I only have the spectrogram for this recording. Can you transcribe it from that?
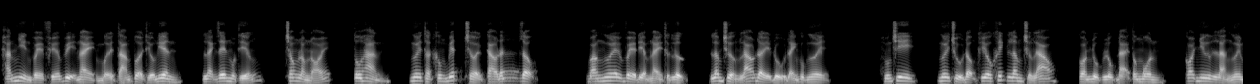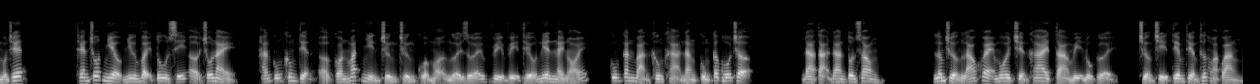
Hắn nhìn về phía vị này mười tám tuổi thiếu niên, lạnh lên một tiếng trong lòng nói, tô hàn, ngươi thật không biết trời cao đất rộng. Và ngươi về điểm này thực lực, lâm trưởng lão đầy đủ đánh của ngươi. Húng chi, ngươi chủ động khiêu khích lâm trưởng lão, còn nhục lục đại tông môn, coi như là ngươi muốn chết. Then chốt nhiều như vậy tu sĩ ở chỗ này, hắn cũng không tiện ở con mắt nhìn trừng trừng của mọi người dưới vì vị thiếu niên này nói, cũng căn bản không khả năng cung cấp hỗ trợ. Đa tạ đan tôn xong. Lâm trưởng lão khỏe môi triển khai tà mị nụ cười, trưởng chỉ tiêm tiềm thức hỏa quang,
